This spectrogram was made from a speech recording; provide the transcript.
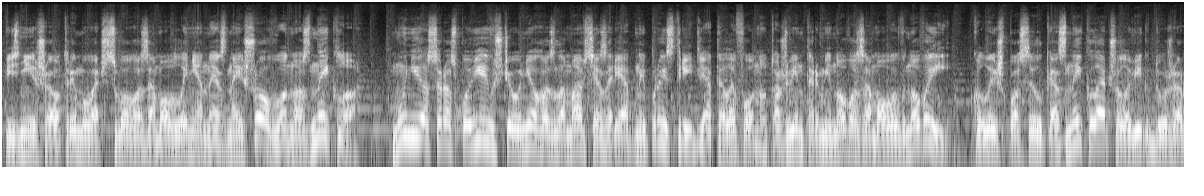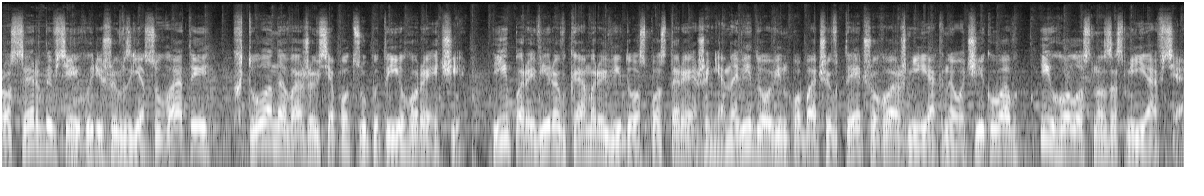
Пізніше отримувач свого замовлення не знайшов, воно зникло. Муньйос розповів, що у нього зламався зарядний пристрій для телефону, тож він терміново замовив новий. Коли ж посилка зникла, чоловік дуже розсердився і вирішив з'ясувати, хто наважився поцупити його речі, і перевірив камери відеоспостереження. На відео він побачив те, чого аж ніяк не очікував, і голосно засміявся.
